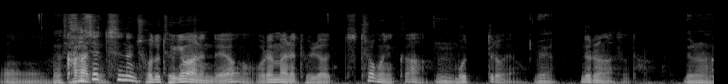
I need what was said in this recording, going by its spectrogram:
어. 카세트는 저도 되게 많은데요. 오랜만에 돌려 틀어보니까 음. 못 들어요. 왜요? 늘어나서 다. 늘어났나?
